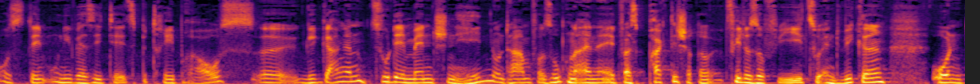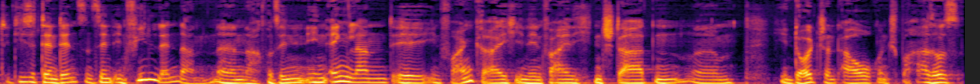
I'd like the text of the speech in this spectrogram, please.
aus dem Universitätsbetrieb rausgegangen zu den Menschen hin und haben versucht, eine etwas praktischere Philosophie zu entwickeln und diese Tendenzen sind in vielen Ländern äh, nachvollziehen. In England, äh, in Frankreich, in den Vereinigten Staaten, ähm, in Deutschland auch, in Spanien. Also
